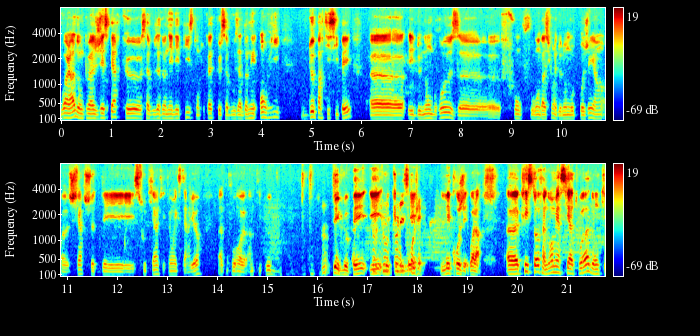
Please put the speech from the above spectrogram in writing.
voilà, donc euh, j'espère que ça vous a donné des pistes, en tout cas que ça vous a donné envie de participer. et de nombreuses fondations et de nombreux projets hein, cherchent des soutiens effectivement extérieurs pour un petit peu développer et les projets. Les projets, voilà. Euh, Christophe, un grand merci à toi. Donc,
